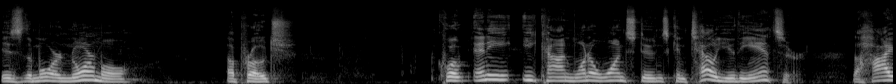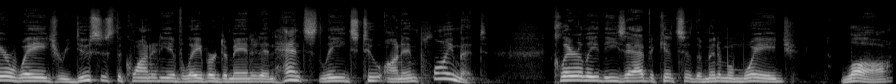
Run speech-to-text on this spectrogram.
is the more normal approach. Quote, any Econ 101 students can tell you the answer. The higher wage reduces the quantity of labor demanded and hence leads to unemployment. Clearly, these advocates of the minimum wage law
